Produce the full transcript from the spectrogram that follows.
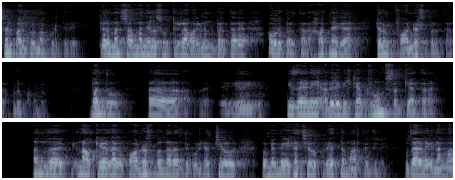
ಸ್ವಲ್ಪ ಅನುಕೂಲ ಮಾಡಿಕೊಡ್ತೀವಿ. ಕೆಲವು ಮಂದಿ ಸಂಬಂಧಿ ಎಲ್ಲ ಹೊರಗಿನಿಂದ ಬರ್ತಾರೆ, ಅವರು ಬರ್ತಾರೆ. ಹೊತ್ತಿನಾಗ ಕೆಲವೊಂದು ಫಾರಿನರ್ಸ್ ಬರ್ತಾರೆ ಹುಡುಕೊಂಡು ಬಂದು is any availability of rooms ಅಂತ ಕೇಳ್ತಾರೆ. ಅಂದ್ರೆ ನಾವು ಕೇಳಿದಾಗ ಫಾರಿನರ್ಸ್ ಬಂದಾರ ಅಂತ ಕೂಡ ಹೆಚ್ಚು ಹೇಳು, ಒಮ್ಮೊಮ್ಮೆ ಹೆಚ್ಚು ಹೇಳೋ ಪ್ರಯತ್ನ ಮಾಡ್ತಿದ್ದೀವಿ ಉದಾಹರಣೆಗೆ ನಮ್ಮ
